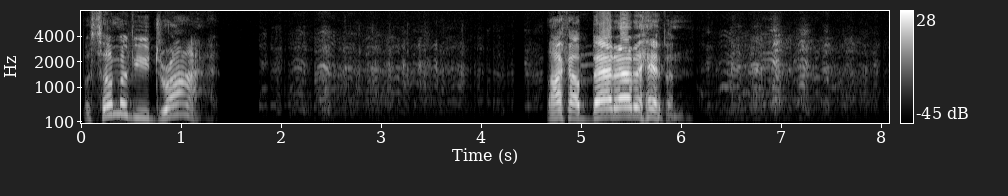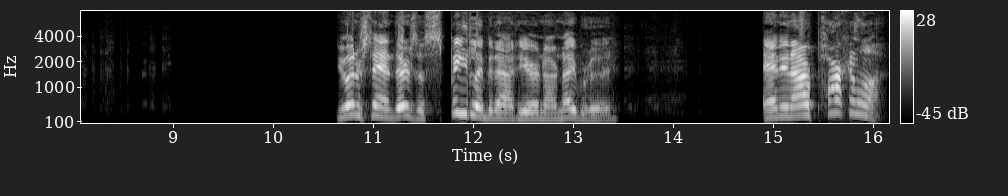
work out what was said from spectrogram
But some of you drive like a bat out of heaven. You understand, there's a speed limit out here in our neighborhood and in our parking lot.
